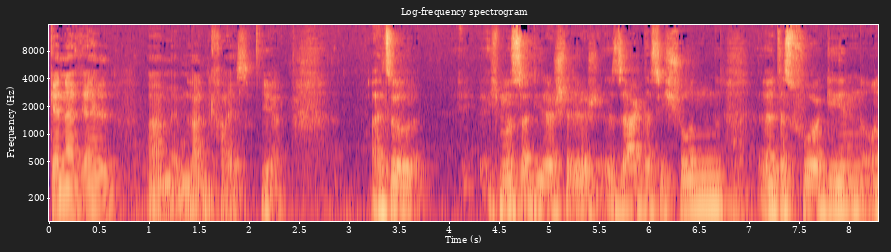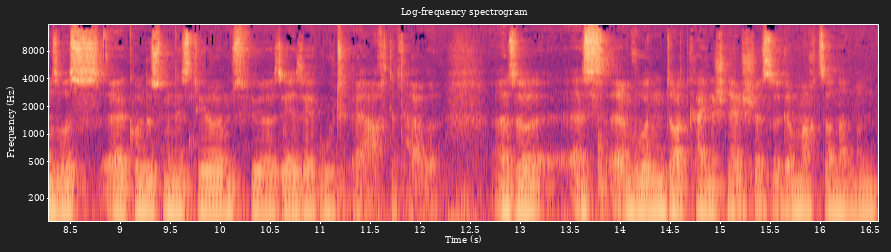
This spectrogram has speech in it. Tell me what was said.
generell ähm, im Landkreis? Ja. Also ich muss an dieser Stelle sagen, dass ich schon äh, das Vorgehen unseres äh, Kultusministeriums für sehr, sehr gut erachtet habe. Also es äh, wurden dort keine Schnellschlüsse gemacht, sondern man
